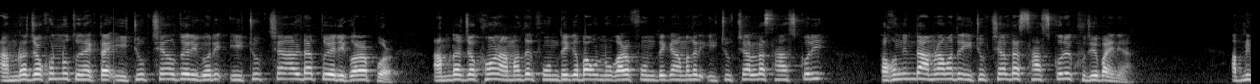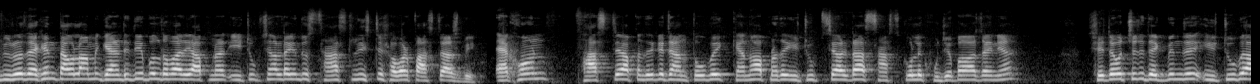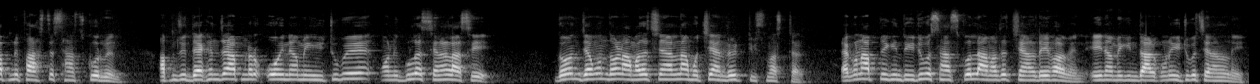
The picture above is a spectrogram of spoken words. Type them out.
আমরা যখন নতুন একটা ইউটিউব চ্যানেল তৈরি করি, ইউটিউব চ্যানেলটা তৈরি করার পর আমরা যখন আমাদের ফোন থেকে বা অন্য কারও ফোন থেকে আমাদের ইউটিউব চ্যানেলটা সার্চ করি, তখন কিন্তু আমরা আমাদের ইউটিউব চ্যানেলটা সার্চ করে খুঁজে পাই না। আপনি ভিডিও দেখেন, তাহলে আমি গ্যারান্টি দিয়ে বলতে পারি আপনার ইউটিউব চ্যানেলটা কিন্তু সার্চ লিস্টে সবার ফার্স্টে আসবে। এখন ফার্স্টে আপনাদেরকে জানতে হবে কেন আপনাদের ইউটিউব চ্যানেলটা সার্চ করলে খুঁজে পাওয়া যায় না। সেটা হচ্ছে যে দেখবেন যে ইউটিউবে আপনি ফার্স্টে সার্চ করবেন। আপনি যদি দেখেন যে আপনার ওই নামে ইউটিউবে অনেকগুলো চ্যানেল আছে, ধরুন যেমন ধরুন আমাদের চ্যানেল নাম হচ্ছে অ্যান্ড্রয়েড টিপস মাস্টার এখন আপনি কিন্তু ইউটিউবে সার্চ করলে আমাদের চ্যানেলটাই পাবেন। এই নামে কিন্তু আর কোনো ইউটিউবে চ্যানেল নেই।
